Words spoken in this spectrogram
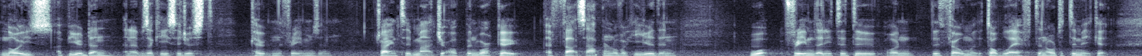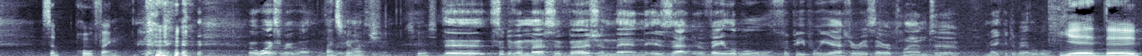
noise appeared in, and it was a case of just counting the frames and trying to match it up and work out if that's happening over here, then what frame do I need to do on the film at the top left in order to make it. It's a whole thing. well, it works very well. Thanks very, very much. The sort of immersive version, then, is that available for people yet, or is there a plan to make it available? Yeah, the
